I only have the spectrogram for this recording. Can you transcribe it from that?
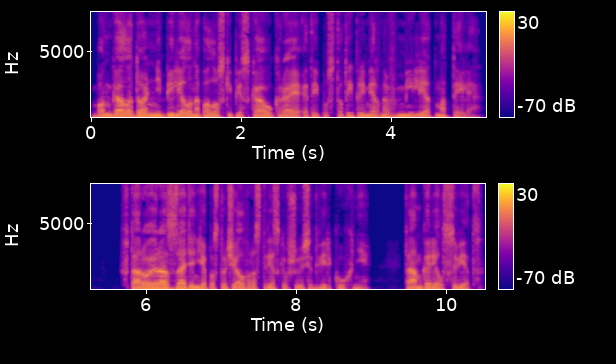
Бонгало Донни белело на полоске песка у края этой пустоты примерно в миле от мотеля. Второй раз за день я постучал в растрескавшуюся дверь кухни. Там горел свет.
